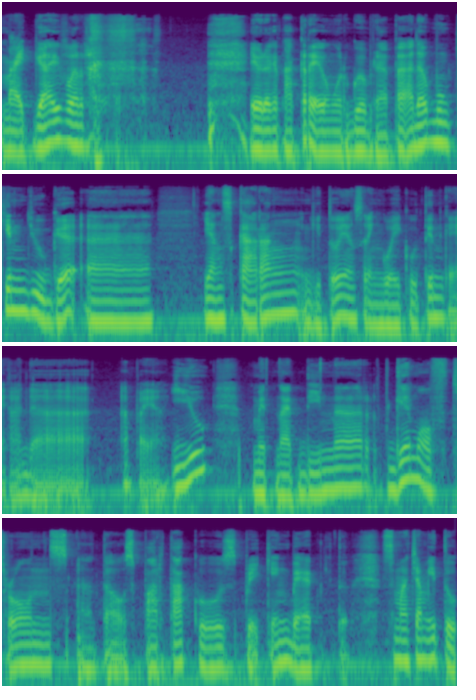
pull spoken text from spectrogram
Mike Giver. ya udah ketaker ya umur gue berapa. Ada mungkin juga uh, yang sekarang gitu yang sering gue ikutin kayak ada apa ya You Midnight Dinner Game of Thrones atau Spartacus Breaking Bad gitu semacam itu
